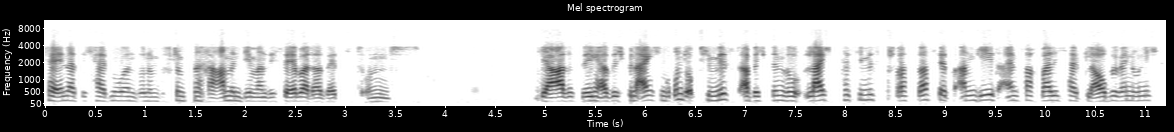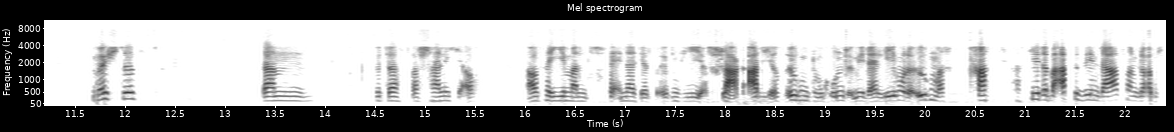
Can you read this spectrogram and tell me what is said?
verändert sich halt nur in so einem bestimmten Rahmen, den man sich selber da setzt. Und ja, deswegen, also ich bin eigentlich ein Grundoptimist, aber ich bin so leicht pessimistisch, was das jetzt angeht, einfach weil ich halt glaube, wenn du nicht möchtest, dann wird das wahrscheinlich auch, außer jemand verändert jetzt irgendwie schlagartig aus irgendeinem Grund irgendwie dein Leben oder irgendwas krasses passiert. Aber abgesehen davon, glaube ich,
